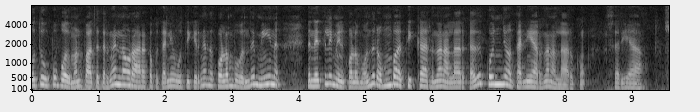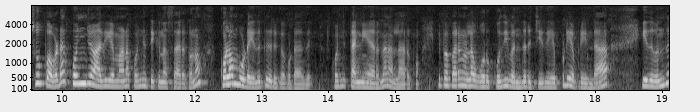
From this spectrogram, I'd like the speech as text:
ஊற்றி உப்பு போதுமான்னு பார்த்துக்கிறங்க. இன்னொரு அரை கப்பு தண்ணி ஊற்றிக்கிறங்க இந்த குழம்பு வந்து மீன் இந்த நெத்திலி மீன் குழம்பு வந்து ரொம்ப திக்காக இருந்தால் நல்லா இருக்காது. கொஞ்சம் தண்ணியாக இருந்தால் நல்லாயிருக்கும் சரியா? சூப்பை விட கொஞ்சம் அதிகமான கொஞ்சம் திக்னஸாக இருக்கணும். குழம்போட இதுக்கு இருக்கக்கூடாது. கொஞ்சம் தண்ணியாக இருந்தால் நல்லாயிருக்கும். இப்போ பாருங்கள் நல்லா ஒரு கொதி வந்துருச்சு. இது எப்படி அப்படின்டா இது வந்து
